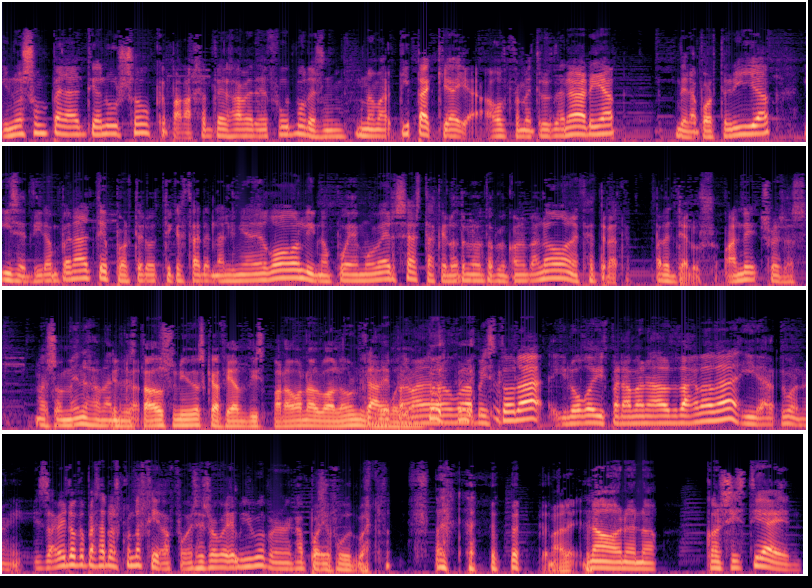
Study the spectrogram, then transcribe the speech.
Y no es un penalti al uso, que para la gente que sabe de fútbol es un- una marquita que hay a 11 metros del área, de la portería, y se tira un penalti, el portero tiene que estar en la línea de gol y no puede moverse hasta que el otro no toque con el balón, etcétera. Penalti al uso, ¿vale? Eso es así. Más o menos En claro. Estados Unidos que hacían disparaban al balón y Claro, luego ya. disparaban con la pistola y luego disparaban a la grada y bueno, ¿y ¿sabéis lo que pasa en los colegios? Pues eso mismo, pero en el campo de fútbol. vale. No, no, no. Consistía en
